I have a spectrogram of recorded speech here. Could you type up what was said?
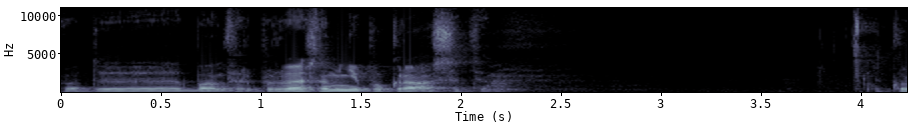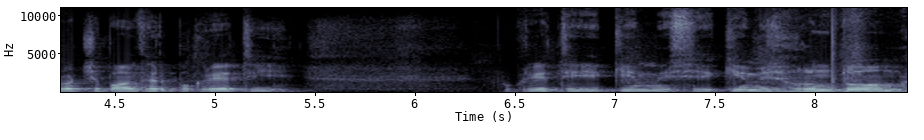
От е, бампер привезли мені покрасити. Коротше, бампер покритий, покритий якимось, якимось ґрунтом.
